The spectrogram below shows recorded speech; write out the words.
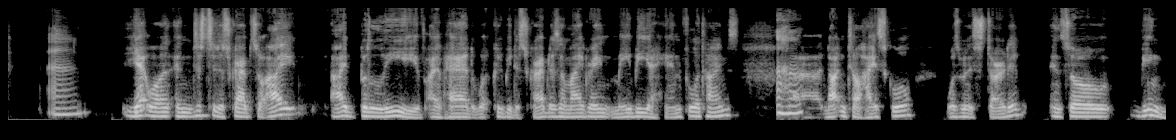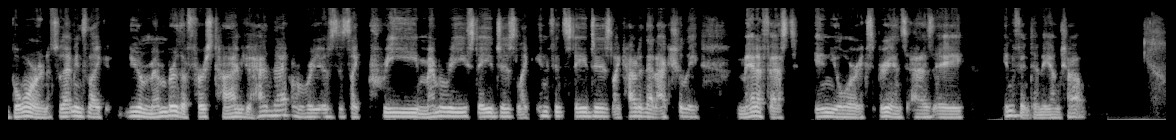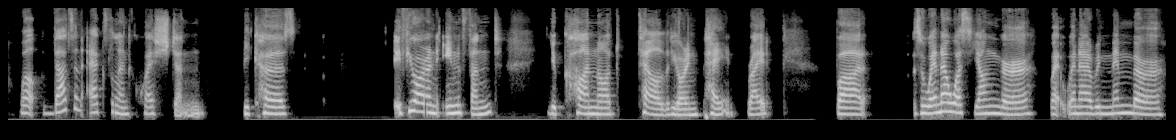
Um, yeah, well, and just to describe, so I I believe I've had what could be described as a migraine maybe a handful of times. Uh-huh. Uh, not until high school was when it started, and so being born. So that means like, do you remember the first time you had that, or were you, was this like pre-memory stages, like infant stages? Like, how did that actually manifest in your experience as a infant and a young child? Well, that's an excellent question because if you are an infant, you cannot tell that you're in pain, right? But so when I was younger, when I remember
